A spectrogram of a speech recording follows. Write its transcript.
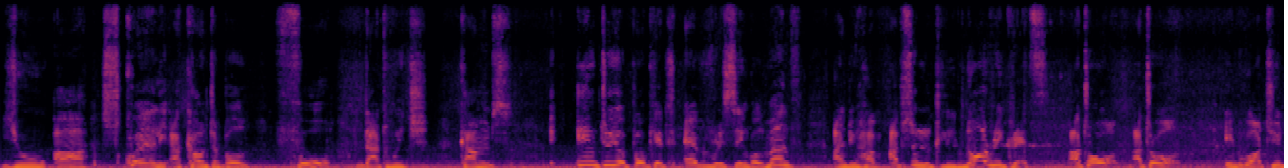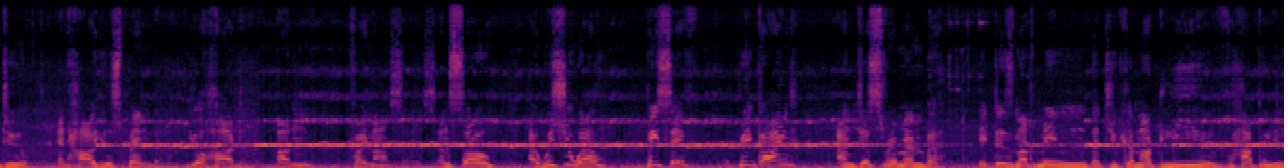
you are squarely accountable for that which comes into your pocket every single month and you have absolutely no regrets at all, at all in what you do and how you spend your hard-earned finances. And so I wish you well, be safe, be kind, and just remember, it does not mean that you cannot live happily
